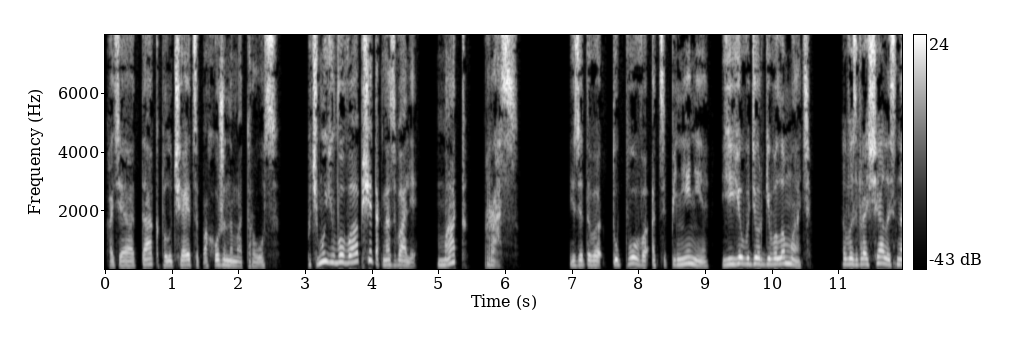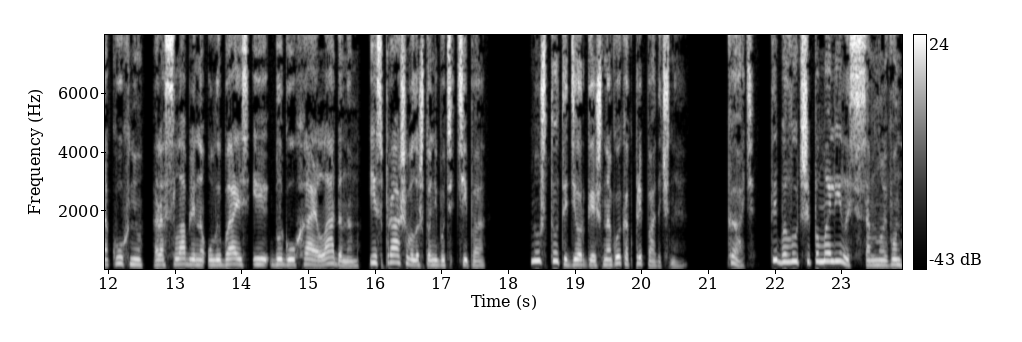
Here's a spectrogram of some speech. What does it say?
хотя так, получается, похоже на матрос. Почему его вообще так назвали? Мат Раз. Из этого тупого оцепенения ее выдергивала мать. Возвращалась на кухню, расслабленно улыбаясь и благоухая ладаном, и спрашивала что-нибудь типа «Ну что ты дергаешь ногой, как припадочная?» «Кать, ты бы лучше помолилась со мной, вон,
